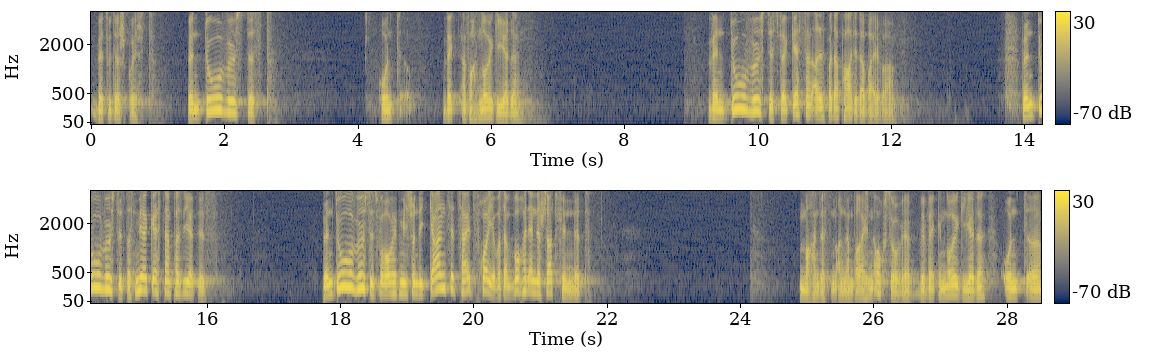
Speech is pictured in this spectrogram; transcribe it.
wer zu dir spricht, wenn du wüsstest, und weckt einfach Neugierde. Wenn du wüsstest, wer gestern alles bei der Party dabei war, wenn du wüsstest, was mir gestern passiert ist, wenn du wüsstest, worauf ich mich schon die ganze Zeit freue, was am Wochenende stattfindet, machen das in anderen Bereichen auch so. Wir, wir wecken Neugierde und, äh,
